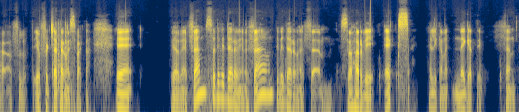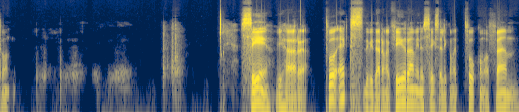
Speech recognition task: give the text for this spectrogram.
uh, förlåt, jag fortsätter med svarta. Uh, vi har med 5, så dividerar vi med 5, dividerar med 5. Så har vi x är lika med negativ 15. C, vi har 2x dividerat med 4 minus 6 är lika med 2,5.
